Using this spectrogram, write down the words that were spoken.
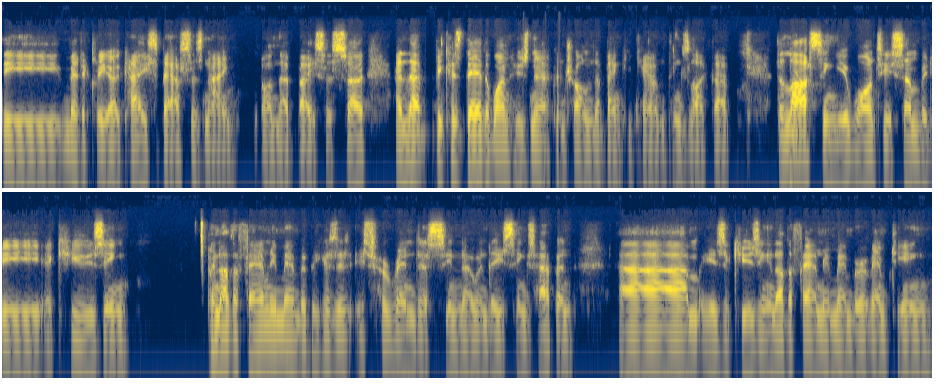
the medically okay spouse's name on that basis. So, and that because they're the one who's now controlling the bank account and things like that. The last thing you want is somebody accusing another family member because it, it's horrendous, you know, when these things happen, um, is accusing another family member of emptying,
